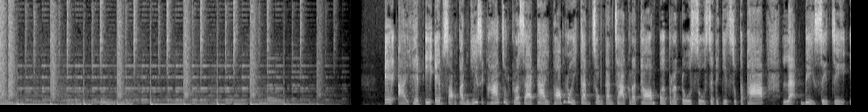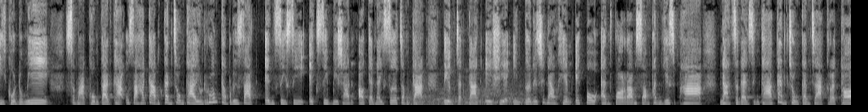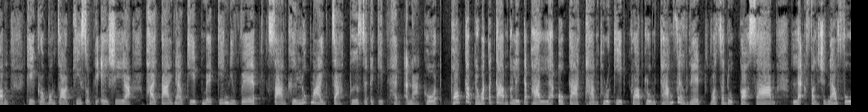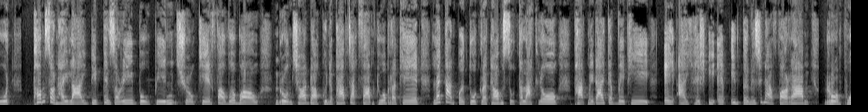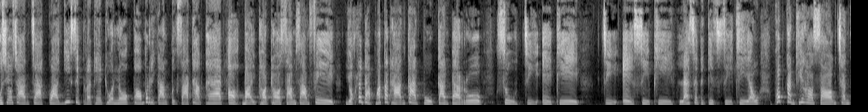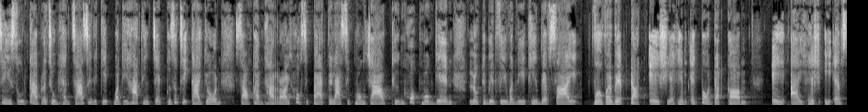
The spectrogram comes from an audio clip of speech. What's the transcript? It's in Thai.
you. HEF 2025 จุดกระแสไทย พร้อมลุยกันชงกัญชากระท่อม เปิดประตูสู่เศรษฐกิจสุขภาพ และ BCG Economy สมาคมการค้าอุตสาหกรรมกัญชงไทย ร่วมกับบริษัท NCC Exhibition Organizer จำกัด เตรียมจัดงาน Asia International Hemp Expo and Forum 2025 งานแสดงสินค้ากัญชงกัญชากระท่อม ที่ครบวงจรที่สุดในเอเชีย ภายใต้แนวคิด Making New Wave สร้างคืนลูกใหม่จากพืชเศรษฐกิจแห่งอนาคต พบกับนวัตกรรมผลิตภัณฑ์และโอกาสทางธุรกิจครอบคลุมทั้งเฟลเนตวัสดุก่อสร้าง และฟังชั่นแนลฟู้ดพร้อมส่วนไฮไลท์ดิสเพนซอรี่บูพินโชว์เคสฟาวเวอร์บอลรวมช่อดอกคุณภาพจากฟาร์มทั่วประเทศ และการเปิดตัวกระท่อมสู่ตลาดโลกพลาดไม่ได้กับเวที AIHEF International Forum รวมผู้เชี่ยวชาญจากกว่า 20 ประเทศทั่วโลก พร้อมบริการปรึกษาทางแพทย์ ออกใบพท33ฟรียกระดับมาตรฐานการปลูกการแปรรูป สู่ GAP GACP และเศรษฐกิจสีเขียว พบกันที่ฮอ2ชั้นจีศูนย์การประชุมแห่งชาติสิริกิตวันที่ 5-7 พฤศจิกายน 2568 เวลา 10 โมงเช้าถึง 6 โมงเย็น ลงทะเบียนฟรีวันนี้ที่เว็บไซต์ www.asiahemexpo.com AIHEF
